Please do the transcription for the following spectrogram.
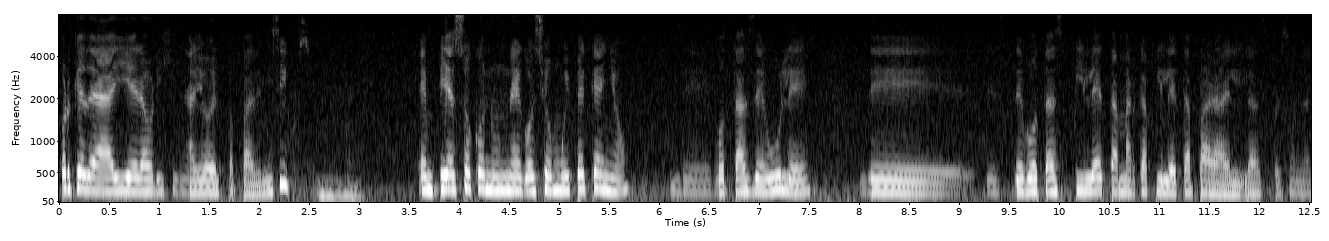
porque de ahí era originario el papá de mis hijos. Empiezo con un negocio muy pequeño de botas de hule, de, de- de botas pileta, marca pileta para el- las personas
